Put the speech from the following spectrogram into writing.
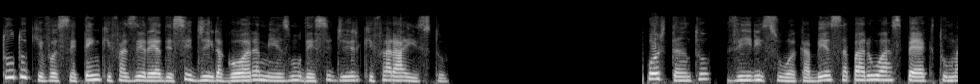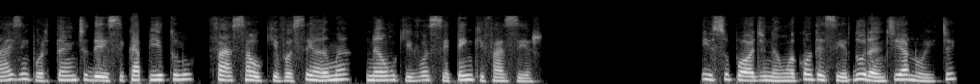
Tudo o que você tem que fazer é decidir agora mesmo decidir que fará isto. Portanto, vire sua cabeça para o aspecto mais importante desse capítulo: faça o que você ama, não o que você tem que fazer. Isso pode não acontecer durante a noite,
